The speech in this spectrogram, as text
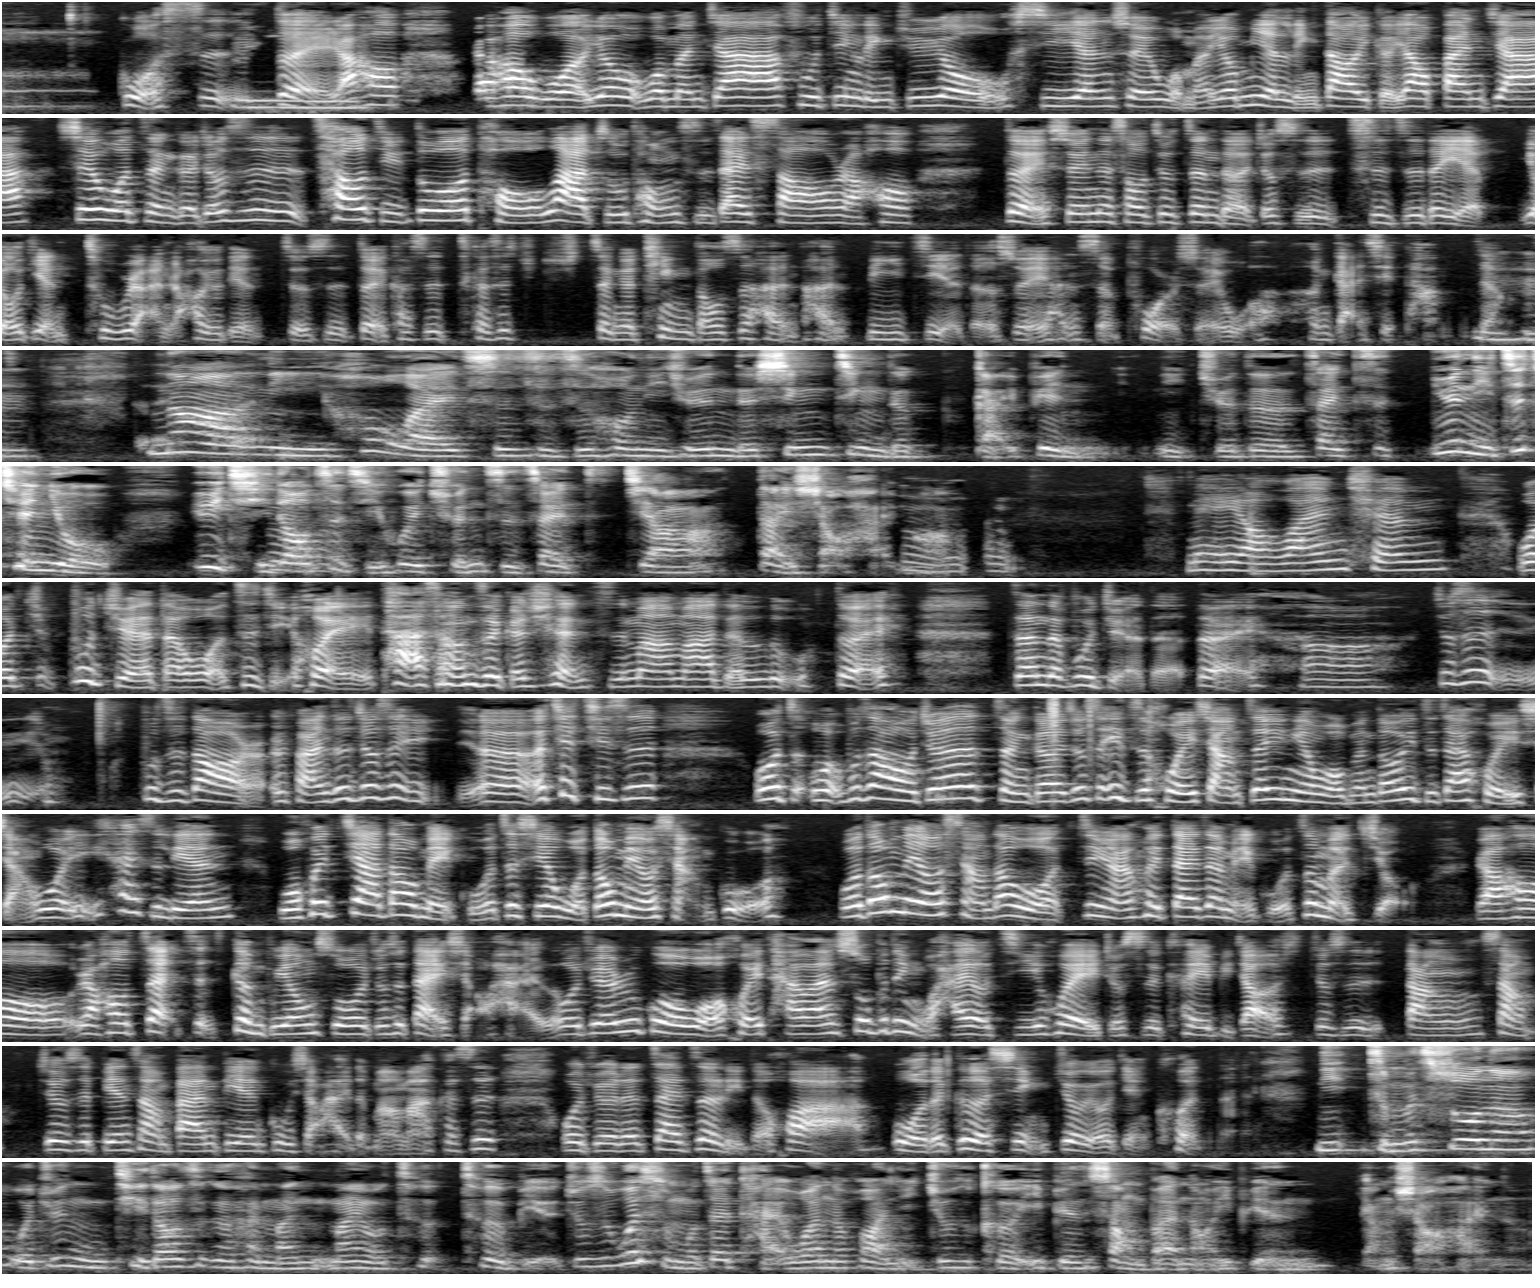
过世，对，然嗯后然后我又我们家附近邻居又吸烟，所以我们又面临到一个要搬家，所以我整个就是超级多头蜡烛同时在烧，然后对，所以那时候就真的就是辞职的也有点突然，然后有点就是对，可是可是整个 team 都是很很理解的，所以很 support，所以我很感谢他们这样子。嗯那你后来辞职之后，你觉得你的心境的改变？你觉得在自，因为你之前有预期到嗯自己会全职在家带小孩吗？嗯嗯，没有，完全我就不觉得我自己会踏上这个全职妈妈的路，对，真的不觉得，对，嗯、就是 不知道，反正就是呃，而且其实我我不知道，我觉得整个就是一直回想这一年，我们都一直在回想，我一开始连我会嫁到美国这些我都没有想过，我都没有想到我竟然会待在美国这么久。然后，然后再这更不用说就是带小孩了。我觉得如果我回台湾，说不定我还有机会，就是可以比较就是当上就是边上班边顾小孩的妈妈。可是我觉得在这里的话，我的个性就有点困难。你怎么说呢？我觉得你提到这个还蛮蛮有特特别，就是为什么在台湾的话，你就是可以一边上班，然后一边养小孩呢？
